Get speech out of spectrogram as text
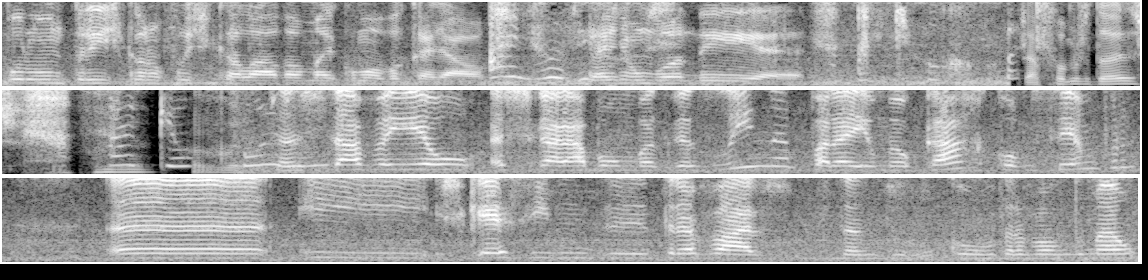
Por um triz que eu não fui escalado ao meio como o bacalhau. Ai, meu Deus! Tenham um bom dia. Ai, que horror! Já fomos dois. Ai, que horror! Portanto, estava eu a chegar à bomba de gasolina, parei o meu carro, como sempre, ah, e esqueci-me de travar, portanto, com o travão de mão.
